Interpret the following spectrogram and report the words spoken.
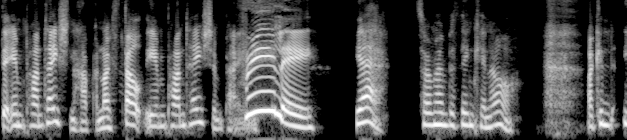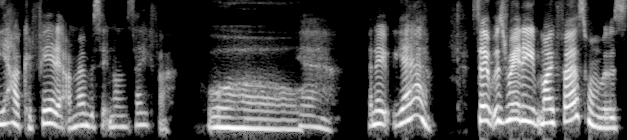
the implantation happened. I felt the implantation pain. Really? Yeah. So I remember thinking, oh, I can, yeah, I could feel it. I remember sitting on the sofa. Whoa. Yeah. And it, yeah. So it was really, my first one was,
